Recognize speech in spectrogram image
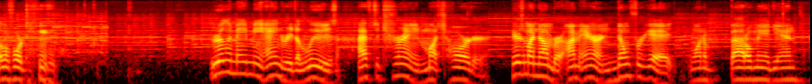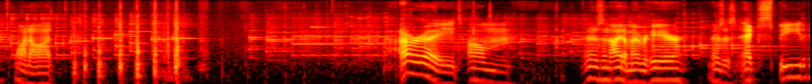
Level 14. really made me angry to lose. I have to train much harder. Here's my number. I'm Aaron. Don't forget. Want to battle me again? Why not? Alright, um, there's an item over here. There's this X speed.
